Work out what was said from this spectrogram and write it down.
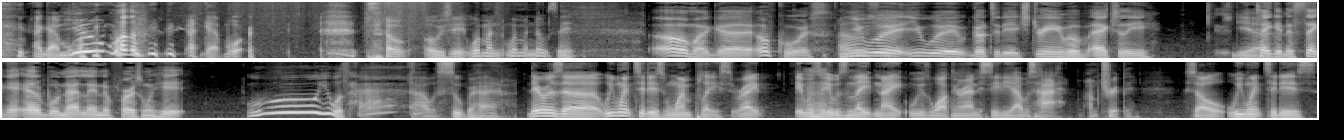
I got more. You mother. I got more. So, oh shit, what my what my notes said. Oh my god! Of course, Oh, you shit. would you would go to the extreme of actually Yeah, taking the second edible, not letting the first one hit. Ooh, you was high. I was super high. There was a we went to this one place, right? It was mm-hmm. it was late night. We was walking around the city. I was high. I'm tripping. So we went to this.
